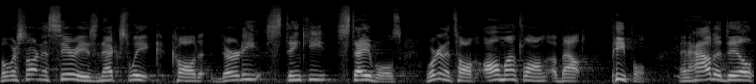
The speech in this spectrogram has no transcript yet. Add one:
But we're starting a series next week called Dirty, Stinky Stables. We're going to talk all month long about people and how to deal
